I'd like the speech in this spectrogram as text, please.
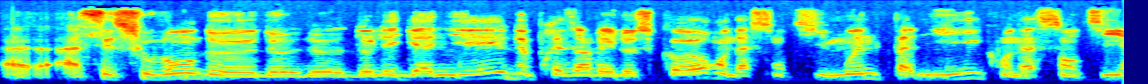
assez souvent de, les gagner, de préserver le score. On a senti moins de panique, on a senti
